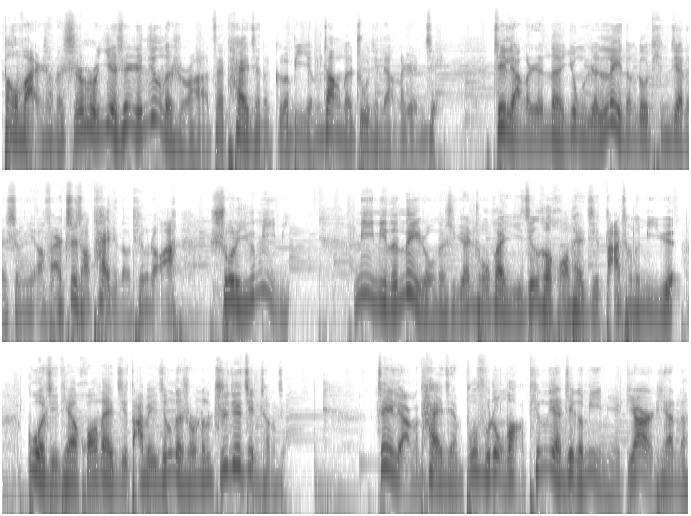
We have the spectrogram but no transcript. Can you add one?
到晚上的时候，夜深人静的时候啊，在太监的隔壁营帐呢住进两个人去。这两个人呢，用人类能够听见的声音啊，反正至少太监能听着啊，说了一个秘密。秘密的内容呢是袁崇焕已经和皇太极达成了密约，过几天皇太极打北京的时候能直接进城去。这两个太监不负众望，听见这个秘密，第二天呢，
